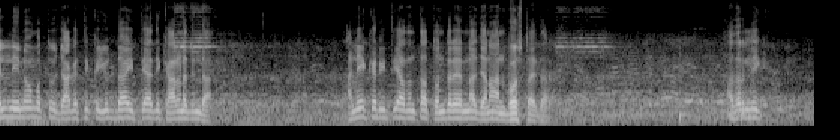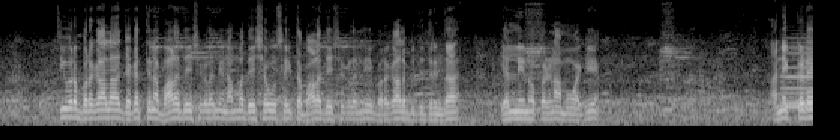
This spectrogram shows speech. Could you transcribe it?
ಎಲ್ ನೀನೋ ಮತ್ತು ಜಾಗತಿಕ ಯುದ್ಧ ಇತ್ಯಾದಿ ಕಾರಣದಿಂದ ಅನೇಕ ರೀತಿಯಾದಂಥ ತೊಂದರೆಯನ್ನು ಜನ ಅನುಭವಿಸ್ತಾ ಇದ್ದಾರೆ. ಅದರಲ್ಲಿ ತೀವ್ರ ಬರಗಾಲ ಜಗತ್ತಿನ ಭಾಳ ದೇಶಗಳಲ್ಲಿ, ನಮ್ಮ ದೇಶವೂ ಸಹಿತ ಭಾಳ ದೇಶಗಳಲ್ಲಿ ಬರಗಾಲ ಬಿದ್ದಿದ್ದರಿಂದ ಎಲ್ ನೀನೋ ಪರಿಣಾಮವಾಗಿ ಅನೇಕ ಕಡೆ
